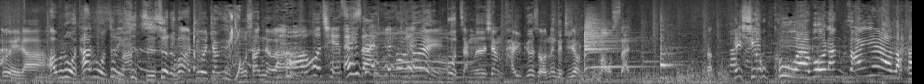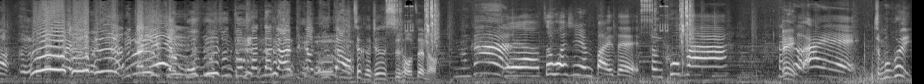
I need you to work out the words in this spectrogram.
对啦，啊，如果它如果这里是紫色的话，就会叫芋头山了啦，哦，或茄子山，对不对？如果长得像台语歌手，那个就叫礼貌山。嘿，羞酷啊，没人知呀啦。你赶紧讲国父孙中山，大家还比较知道。这个就是石头镇哦。你们看，对啊，这外星人摆的，很酷吧？很哎可爱哎。怎么会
